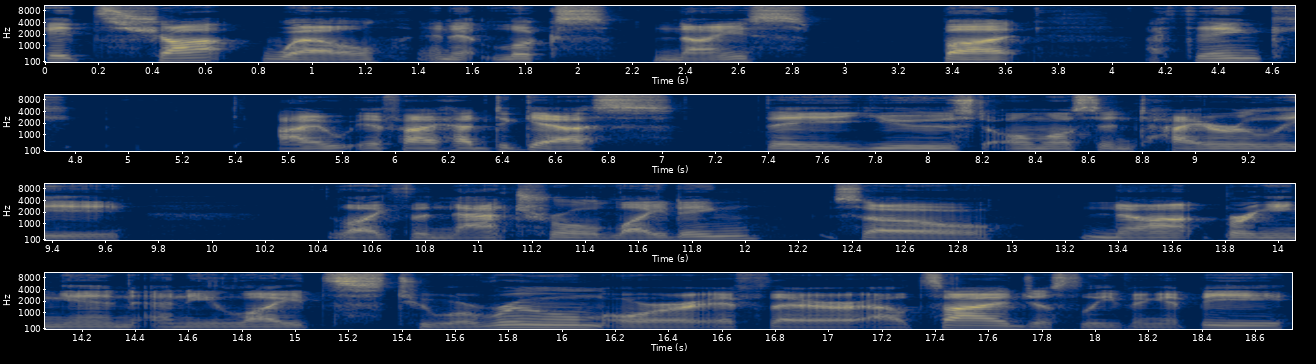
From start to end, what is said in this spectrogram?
it's shot well and it looks nice, but I think I if I had to guess, they used almost entirely like the natural lighting, so not bringing in any lights to a room or if they're outside just leaving it be.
